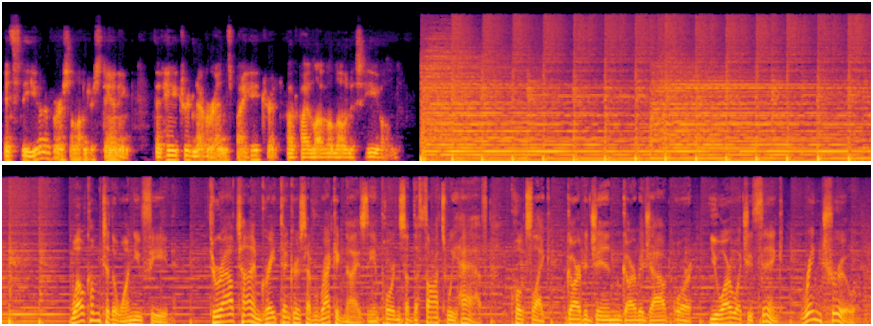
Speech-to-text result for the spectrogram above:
It's the universal understanding that hatred never ends by hatred, but by love alone is healed. Welcome to The One You Feed. Throughout time, great thinkers have recognized the importance of the thoughts we have. Quotes like garbage in, garbage out, or you are what you think ring true.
